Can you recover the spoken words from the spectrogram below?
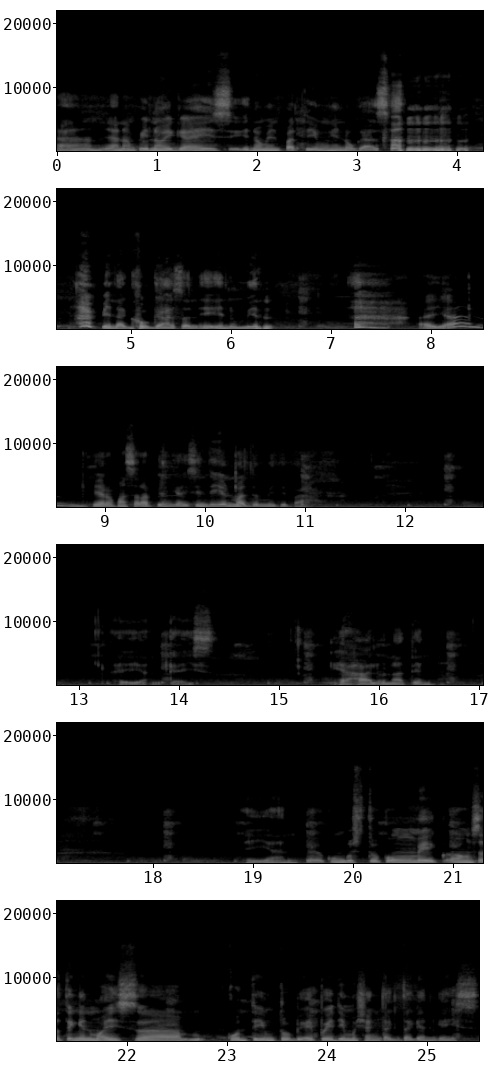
yan, yan ang Pinoy guys. Iinumin pati yung hinugasan. Pinaghugasan, iinumin. Ayan. Pero masarap yun guys. Hindi yun madumi, di ba? Ayan guys. Ihahalo natin. Ayan. Pero kung gusto, kung may, ang sa tingin mo ay sa konti yung tubig, ay pwede mo siyang dagdagan guys.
